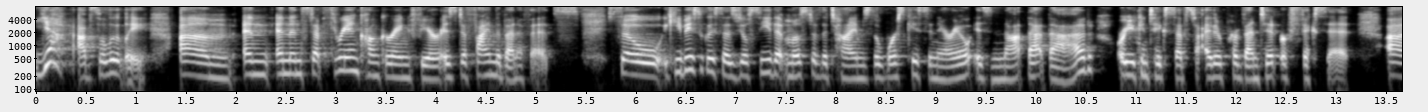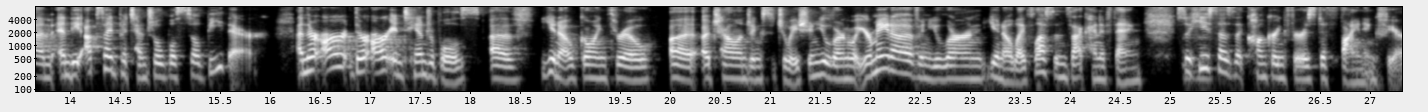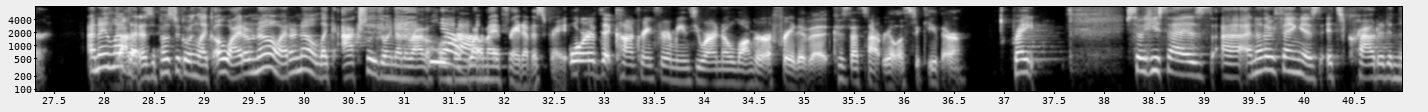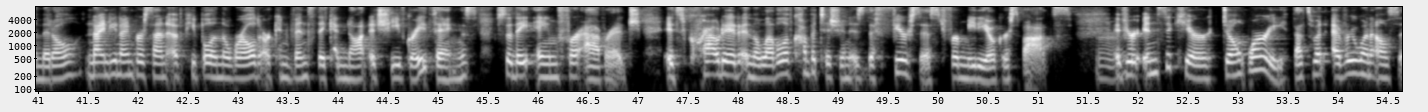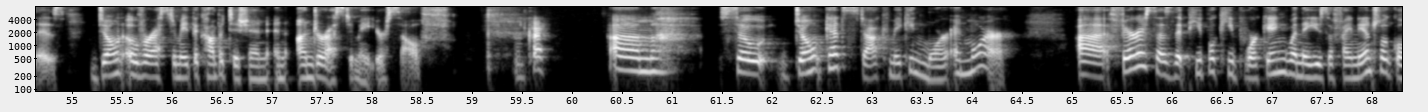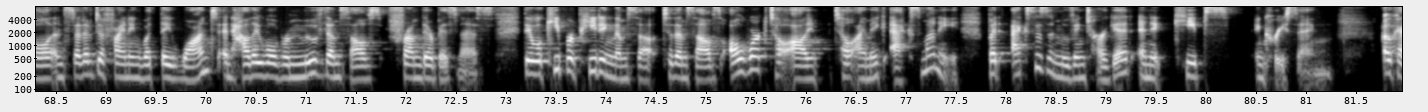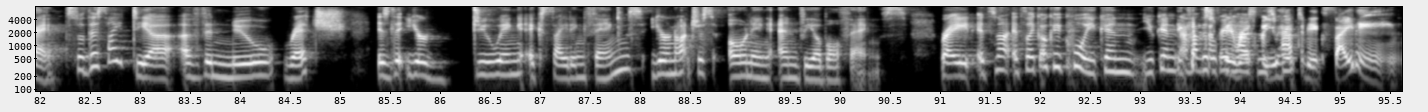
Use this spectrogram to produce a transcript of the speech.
Yeah, absolutely. Um, and and then step three in conquering fear is define the benefits. So he basically says you'll see that most of the times the worst case scenario is not that bad, or you can take steps to either prevent it or fix it. Um, and the upside potential will still be there. And there are there are intangibles of you know going through a, a challenging situation. You learn what you're made of, and you learn you know life lessons, that kind of thing. So he says that conquering fear is defining fear. And I love Got that it. as opposed to going like, oh, I don't know, I don't know, like actually going down the rabbit hole. going, Yeah. what am I afraid of? Is great, Or that conquering fear means you are no longer afraid of it, because that's not realistic either. right? So he says uh, another thing is it's crowded in the middle. 99% of people in the world are convinced they cannot achieve great things, so they aim for average. It's crowded, and the level of competition is the fiercest for mediocre spots. Mm. If you're insecure, don't worry. That's what everyone else is. Don't overestimate the competition and underestimate yourself. okay. Um, So don't get stuck making more and more. Uh, Ferriss says that people keep working when they use a financial goal instead of defining what they want and how they will remove themselves from their business. They will keep repeating themselves to themselves, "I'll work till I till I make X money." But X is a moving target, and it keeps increasing. Okay, so this idea of the new rich is that you're doing exciting things. You're not just owning enviable things, right? It's not. It's like okay, cool. You can you can You have this great house, but you great have to be exciting.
